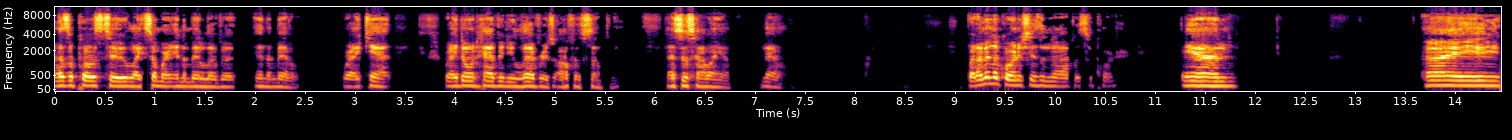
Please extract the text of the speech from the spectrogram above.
as opposed to like somewhere in the middle of it, in the middle, where I can't, where I don't have any leverage off of something. That's just how I am now. But I'm in the corner; she's in the opposite corner, and I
